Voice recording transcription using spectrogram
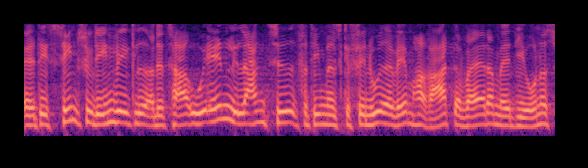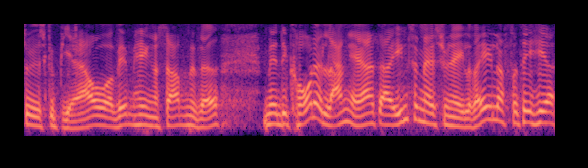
Øh, det er sindssygt indviklet, og det tager uendelig lang tid, fordi man skal finde ud af, hvem har ret, og hvad er der med de undersøgelske bjerge, og hvem hænger sammen med hvad. Men det korte og lange er, at der er internationale regler for det her,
